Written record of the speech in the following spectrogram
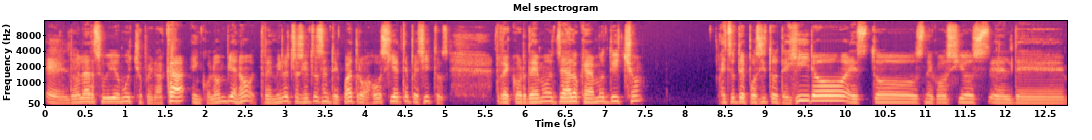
El dólar ha subido mucho, pero acá en Colombia no, 3.864 bajó 7 pesitos. Recordemos ya lo que habíamos dicho estos depósitos de giro, estos negocios, el de,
